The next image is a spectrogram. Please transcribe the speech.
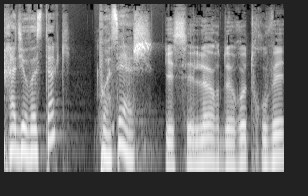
radiovostok.ch. Et c'est l'heure de retrouver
